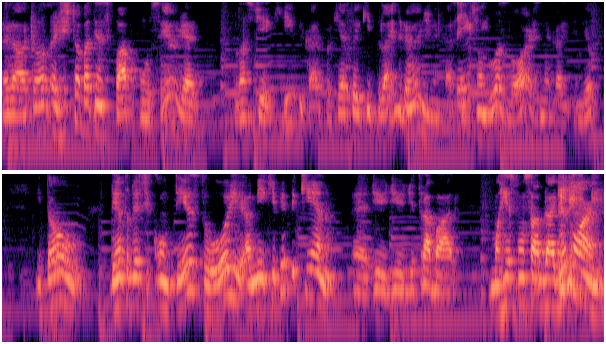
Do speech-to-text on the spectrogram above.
Legal. Então, a gente tá batendo esse papo com você, Rogério, lance de equipe, cara, porque a tua equipe lá é grande, né, cara? Sim. São duas lojas, né, cara, entendeu? Então, dentro desse contexto, hoje a minha equipe é pequena é, de, de, de, trabalho. Uma responsabilidade enorme.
